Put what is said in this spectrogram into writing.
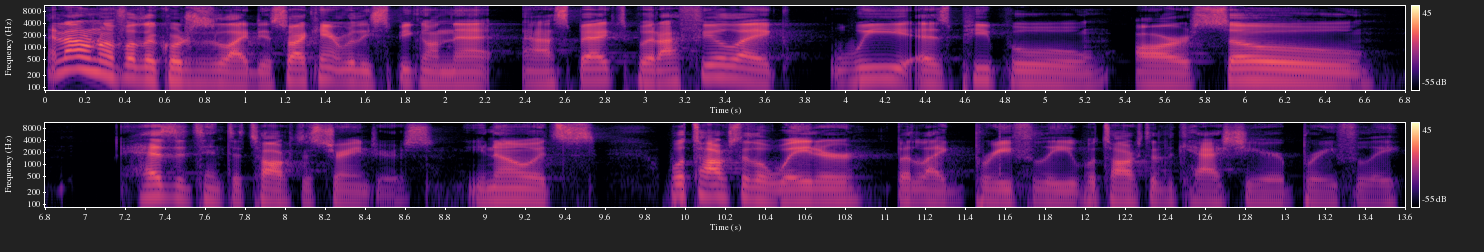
and I don't know if other cultures are like this, so I can't really speak on that aspect, but I feel like we as people are so hesitant to talk to strangers. You know, it's, we'll talk to the waiter, but like briefly. We'll talk to the cashier briefly.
